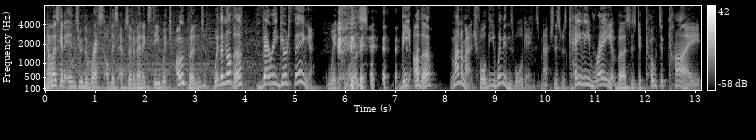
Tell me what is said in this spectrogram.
Now let's get into the rest of this episode of NXT, which opened with another very good thing, which was the other ladder match for the women's War Games match. This was Kay Lee Ray versus Dakota Kai,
